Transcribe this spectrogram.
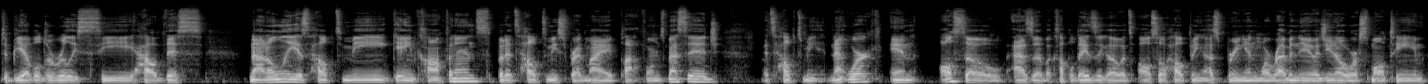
to be able to really see how this not only has helped me gain confidence, but it's helped me spread my platform's message. It's helped me network. And also, as of a couple days ago, it's also helping us bring in more revenue. As you know, we're a small team.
